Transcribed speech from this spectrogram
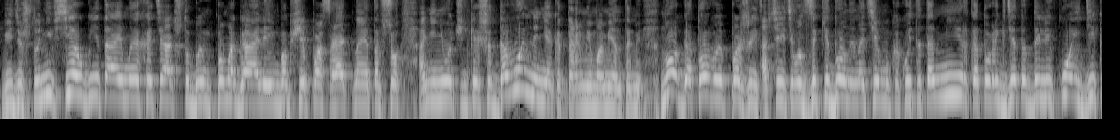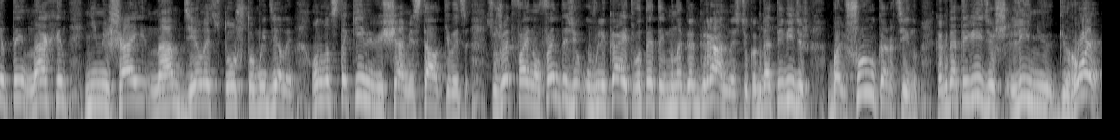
видит, что не все угнетаемые хотят, чтобы им помогали, им вообще посрать на это все. Они не очень, конечно, довольны некоторыми моментами, но готовы пожить. А все эти вот закидоны на тему какой-то там мир, который где-то далеко, иди-ка ты нахрен, не мешай нам делать то, что мы делаем. Он вот с такими вещами сталкивается. Сюжет Final Fantasy увлекает вот этой многогранностью, когда ты видишь большую картину, когда ты видишь линию героя,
